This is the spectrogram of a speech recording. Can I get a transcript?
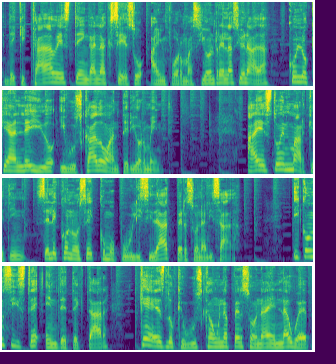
de que cada vez tengan acceso a información relacionada con lo que han leído y buscado anteriormente. A esto en marketing se le conoce como publicidad personalizada y consiste en detectar qué es lo que busca una persona en la web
